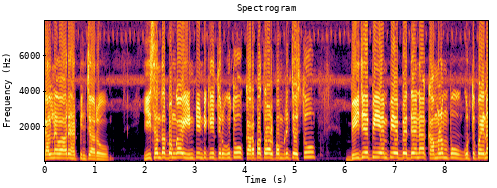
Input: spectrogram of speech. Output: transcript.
గల్నెవారి అర్పించారు. ఈ సందర్భంగా ఇంటింటికి తిరుగుతూ కరపత్రాలు పంపిణీ చేస్తూ బీజేపీ ఎంపీ అభ్యర్థి అయిన కమలంపు గుర్తుపైన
